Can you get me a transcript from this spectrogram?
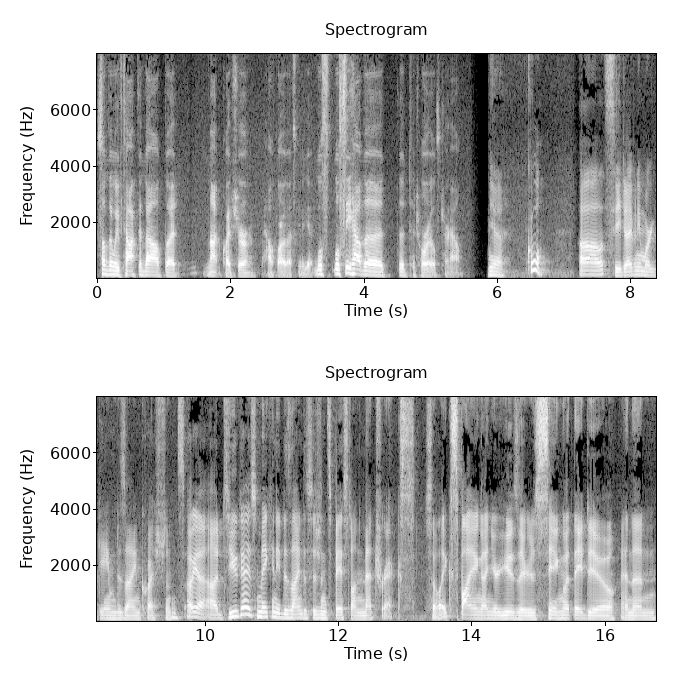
something we've talked about, but not quite sure how far that's going to get. We'll we'll see how the the tutorials turn out. Yeah, cool. Uh, let's see. Do I have any more game design questions? Oh yeah. Uh, do you guys make any design decisions based on metrics? So like spying on your users, seeing what they do, and then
